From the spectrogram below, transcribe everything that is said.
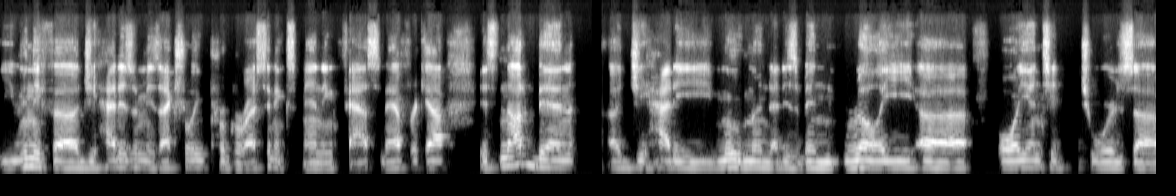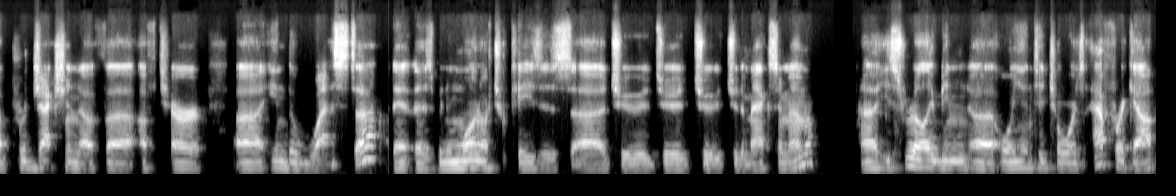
even if uh, jihadism is actually progressing, expanding fast in Africa, it's not been a jihadi movement that has been really uh, oriented towards uh, projection of, uh, of terror uh, in the West. There, has been one or two cases uh, to, to, to, to the maximum. Uh, it's really been oriented towards Africa.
